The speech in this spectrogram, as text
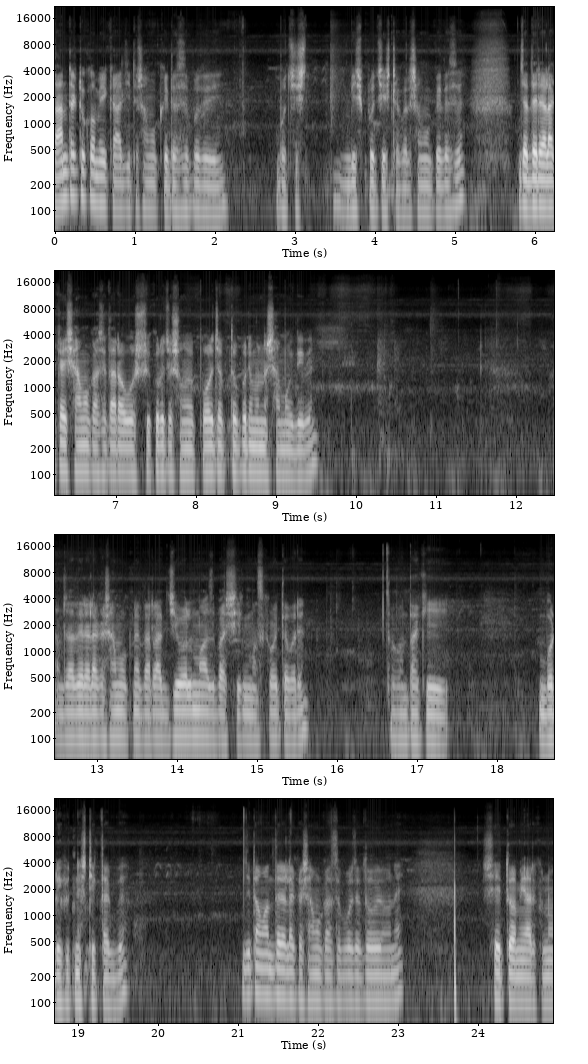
দানটা একটু কমই কাজই তো শামুক খেতেছে প্রতিদিন। পঁচিশ, বিশ পঁচিশটা করে শামুক খেতেছে যাদের এলাকায় শামুক আছে, তারা অবশ্যই করেছে। সময় পর্যাপ্ত পরিমাণে শামুক দিবেন। আর যাদের এলাকায় শামুক নেই, তারা জিওল মাছ বা শিং মাছ খাওয়াইতে পারেন। তখন পাখি বডি ফিটনেস ঠিক থাকবে। যেহেতু আমাদের এলাকায় শামুক আছে পর্যাপ্ত পরিমাণে, সেই তো আমি আর কোনো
